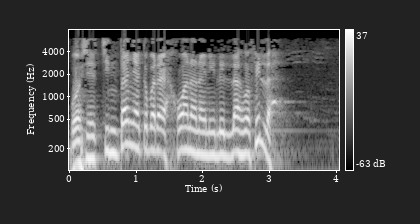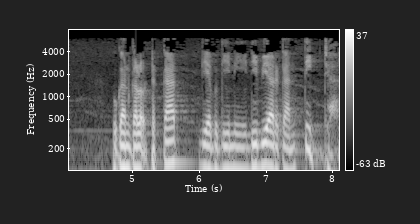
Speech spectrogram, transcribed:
bahwasanya cintanya kepada ikhwanana ini lillah wa fillah. Bukan kalau dekat dia begini, dibiarkan. Tidak.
